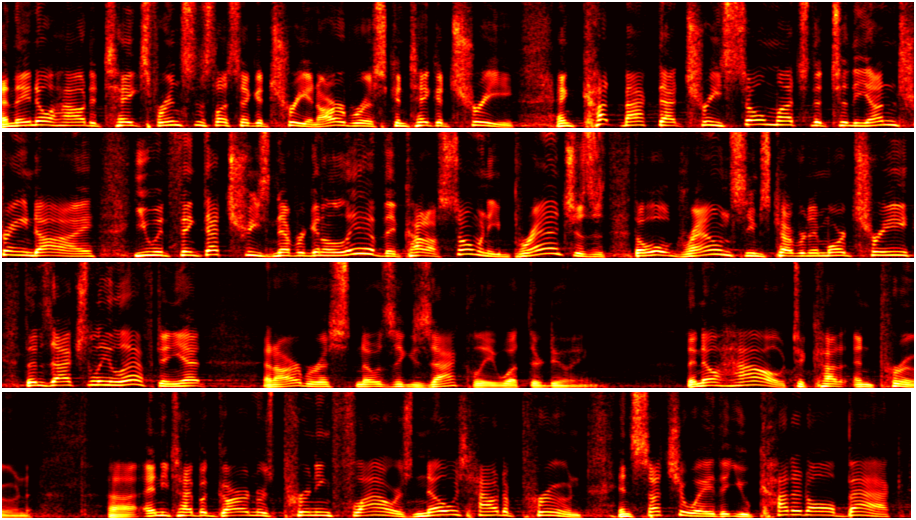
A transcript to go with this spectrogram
And they know how to take, for instance, let's take a tree. An arborist can take a tree and cut back that tree so much that to the untrained eye, you would think that tree's never going to live. They've cut off so many branches. The whole ground seems covered in more tree than is actually left. And yet, an arborist knows exactly what they're doing. They know how to cut and prune. Uh, any type of gardener pruning flowers knows how to prune in such a way that you cut it all back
